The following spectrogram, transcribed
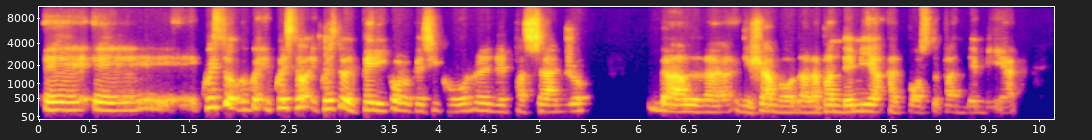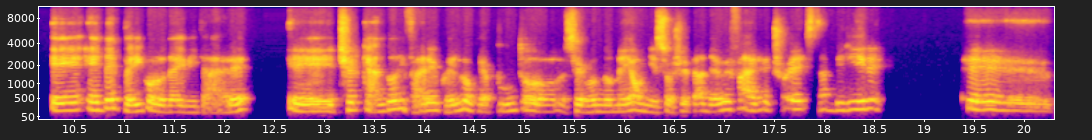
E, e questo, questo, questo, è il pericolo che si corre nel passaggio dal, diciamo, dalla pandemia al post-pandemia. Ed è il pericolo da evitare cercando di fare quello che appunto secondo me ogni società deve fare, cioè stabilire eh,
